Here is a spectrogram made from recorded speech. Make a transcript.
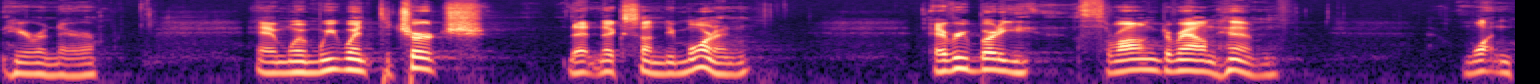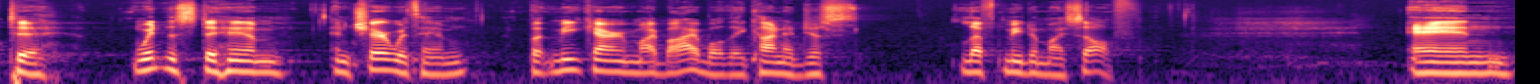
here and there. And when we went to church that next sunday morning everybody thronged around him wanting to witness to him and share with him, but me carrying my Bible, they kind of just left me to myself. And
